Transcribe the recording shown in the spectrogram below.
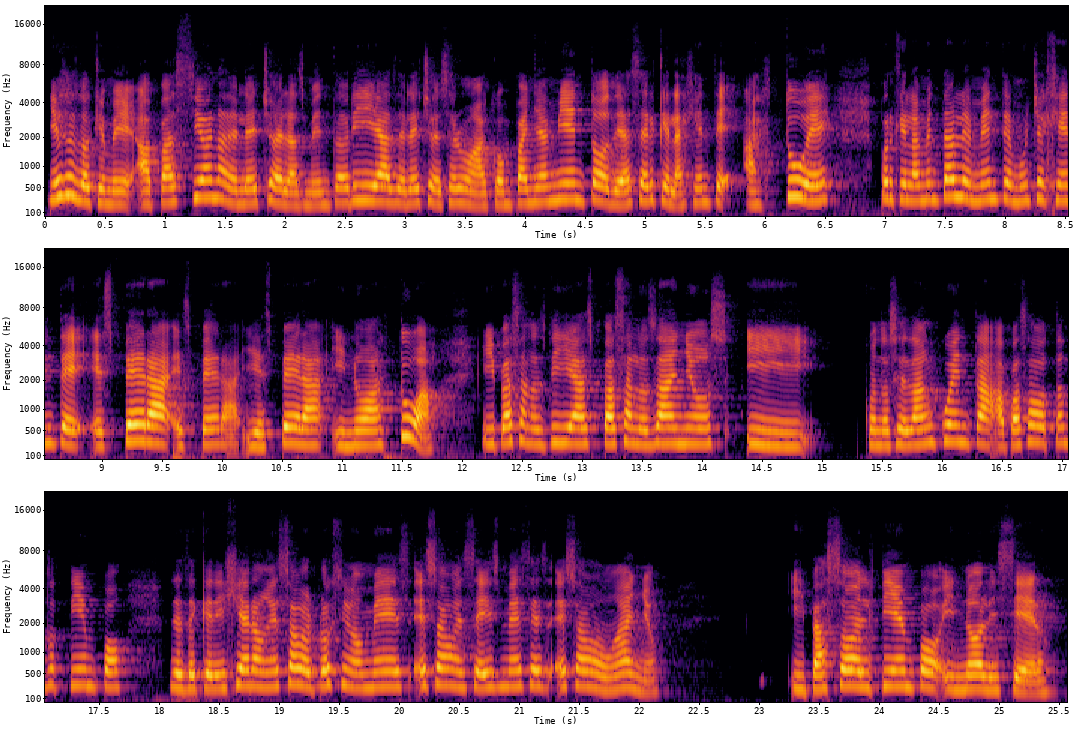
Y eso es lo que me apasiona del hecho de las mentorías, del hecho de ser un acompañamiento, de hacer que la gente actúe, porque lamentablemente mucha gente espera, espera y espera y no actúa. Y pasan los días, pasan los años y cuando se dan cuenta, ha pasado tanto tiempo desde que dijeron, eso hago el próximo mes, eso hago en seis meses, eso hago en un año. Y pasó el tiempo y no lo hicieron.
